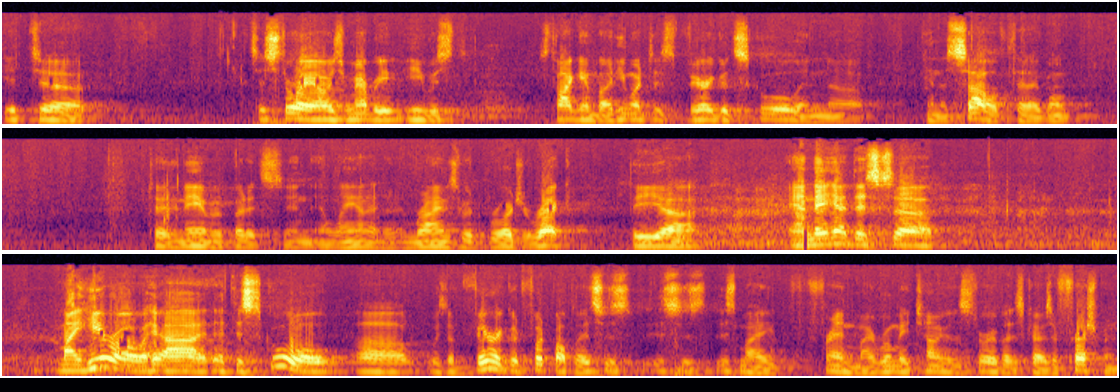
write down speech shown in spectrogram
it, uh, it's a story I always remember. He, he was, was, talking about, he went to this very good school in, uh, in the South that I won't tell you the name of it, but it's in Atlanta, and it rhymes with Roger Reck. The, uh, and they had this, uh, my hero uh, at the school uh, was a very good football player. This is, this, is, this is my friend, my roommate telling me the story about this guy. was a freshman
